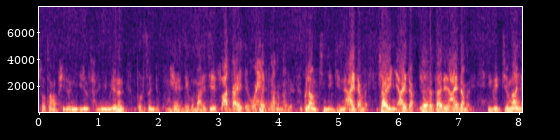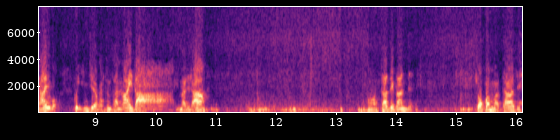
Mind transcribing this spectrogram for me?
조사가 필요 없는 이런 사람이면은 벌써 이제 구해야 되고 말이지. 닦아야 되고 해야 된다고 말이야. 그럼 진정견이 아니다 말이야. 자연이 아니다. 대헛다리는 아니다 말이야. 이거 정한이 아니고 그 인재와 같은 사람이 아니다. 이 말이라. 어 다들 간대 조금만 더 하지.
